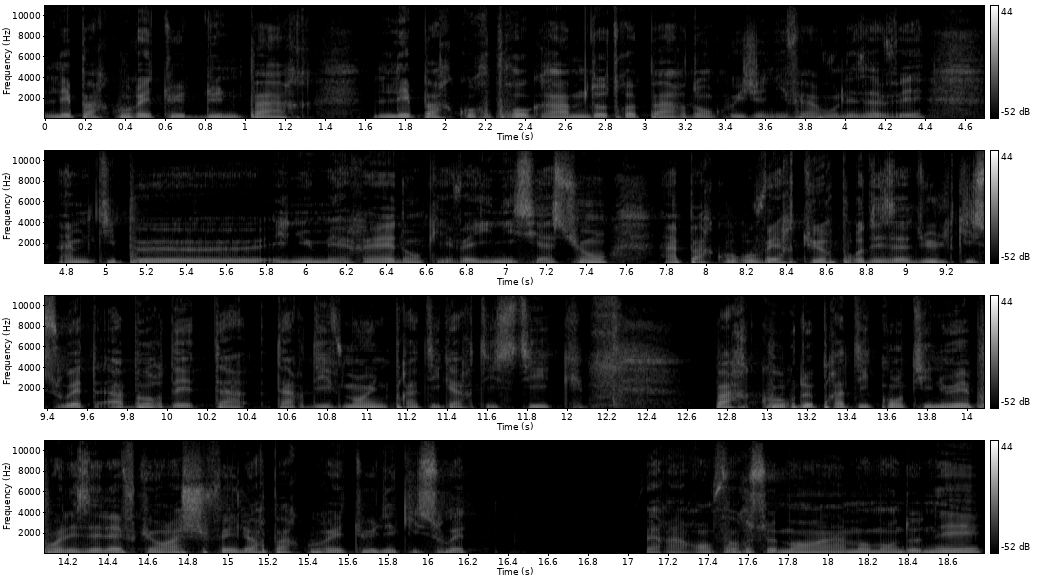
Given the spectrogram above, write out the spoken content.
les parcours études d'une part, les parcours programmes d'autre part, donc oui Jennifer, vous les avez un petit peu euh, énuméré, donc éveil initiation, un parcours ouverture pour des adultes qui souhaitent aborder tardivement une pratique artistique, parcours de pratique continuée pour les élèves qui ont achevé leur parcours études et qui souhaitent faire un renforcement à un moment donné,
